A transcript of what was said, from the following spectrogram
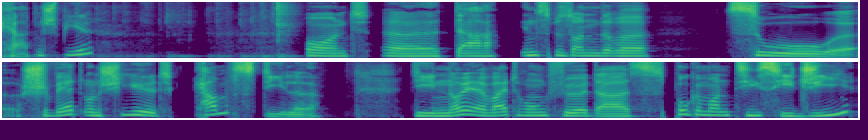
Kartenspiel. Und äh, da insbesondere zu Schwert und Schild Kampfstile. Die neue Erweiterung für das Pokémon TCG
